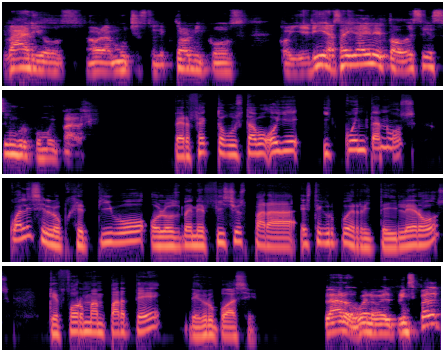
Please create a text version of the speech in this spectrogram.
varios, ahora muchos electrónicos, joyerías, hay, hay de todo, es, es un grupo muy padre. Perfecto, Gustavo. Oye, y cuéntanos cuál es el objetivo o los beneficios para este grupo de retaileros que forman parte de Grupo ACE. Claro, bueno, el principal,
